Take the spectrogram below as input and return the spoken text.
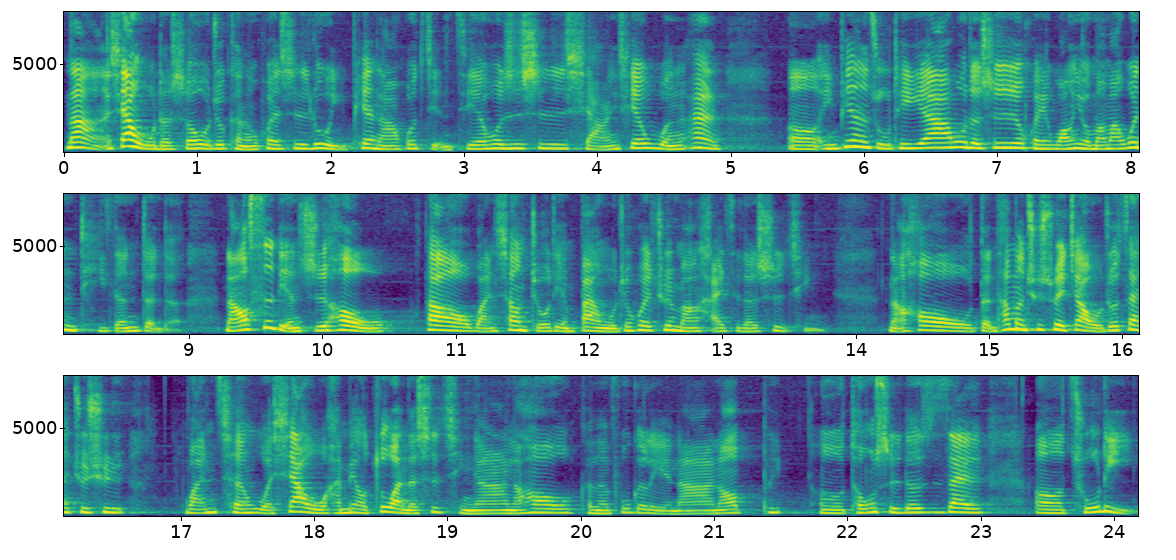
那下午的时候，我就可能会是录影片啊，或剪接，或者是想一些文案，呃，影片的主题呀、啊，或者是回网友妈妈问题等等的。然后四点之后到晚上九点半，我就会去忙孩子的事情。然后等他们去睡觉，我就再继续完成我下午还没有做完的事情啊。然后可能敷个脸啊，然后呃，同时都是在呃处理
